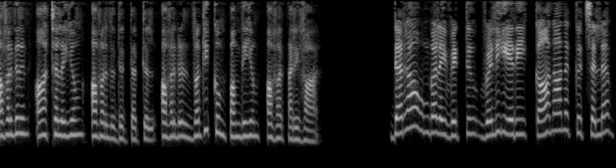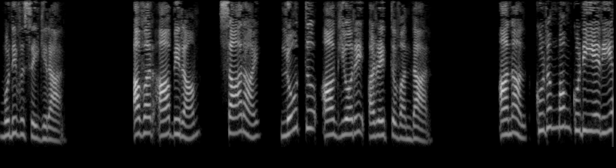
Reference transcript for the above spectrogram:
அவர்களின் ஆற்றலையும் அவரது திட்டத்தில் அவர்கள் வகிக்கும் பங்கையும் அவர் அறிவார். டெரா உங்களை விட்டு வெளியேறி கானானுக்குச் செல்ல முடிவு செய்கிறார். அவர் ஆபிராம் சாராய் லோத்து ஆகியோரை அழைத்து வந்தார். ஆனால் குடும்பம் குடியேறிய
